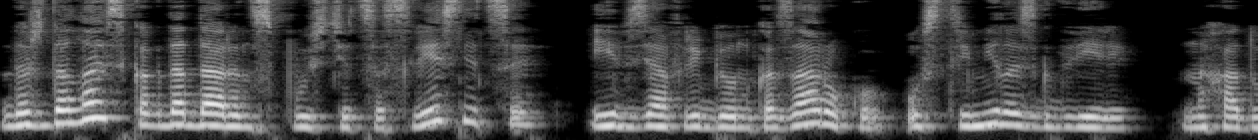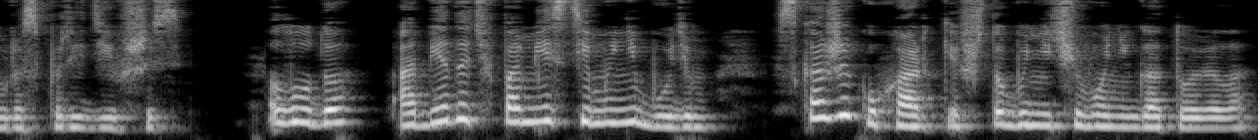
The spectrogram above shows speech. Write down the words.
Дождалась, когда Даррен спустится с лестницы и, взяв ребенка за руку, устремилась к двери, на ходу распорядившись. «Лудо, обедать в поместье мы не будем. Скажи кухарке, чтобы ничего не готовила.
